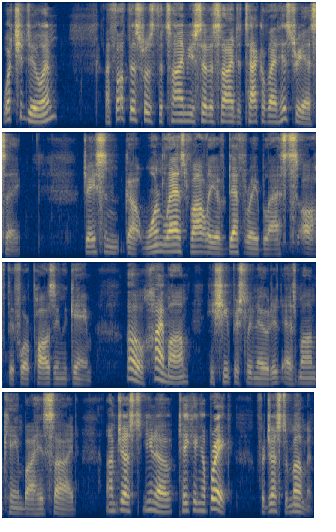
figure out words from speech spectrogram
What you doing? I thought this was the time you set aside to tackle that history essay. Jason got one last volley of death ray blasts off before pausing the game. Oh, hi, Mom, he sheepishly noted as Mom came by his side. I'm just, you know, taking a break for just a moment.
